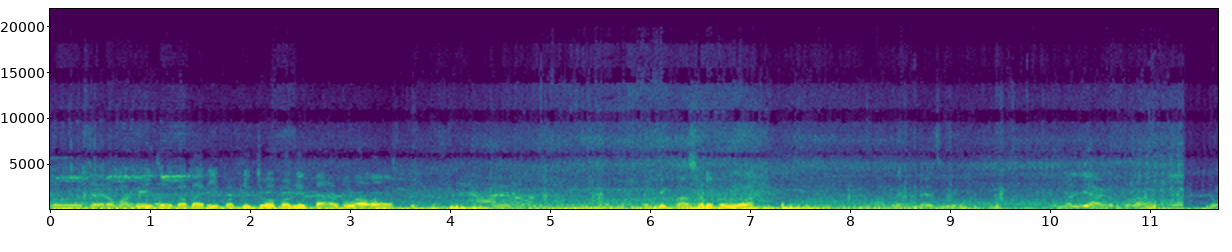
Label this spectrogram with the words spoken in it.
તો જયરોમાં બી છે બાબા એ પબ્લિક જો પબ્લિક બહાર બહુ આવે. પબ્લિક પાછળ બહુ આવે આપણે હેડે છીએ. મળીએ આગળ થોડા. જો.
